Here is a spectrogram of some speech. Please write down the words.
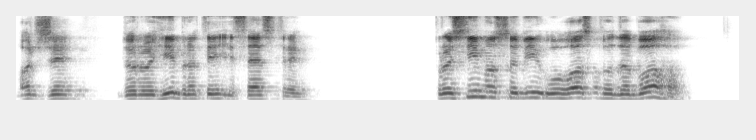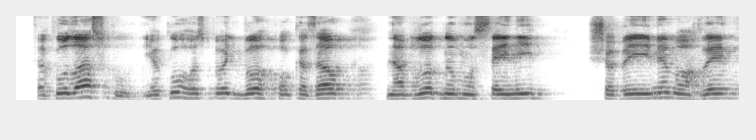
Отже, дорогі брати і сестри, просімо собі у Господа Бога таку ласку, яку Господь Бог показав на блудному сині, щоб і ми могли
